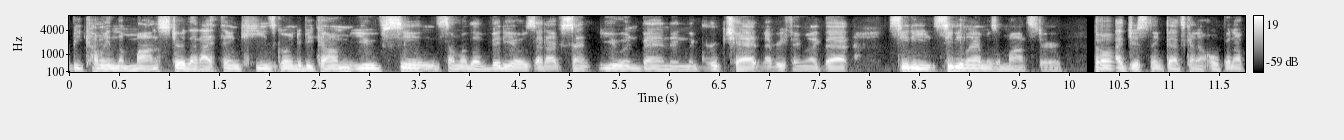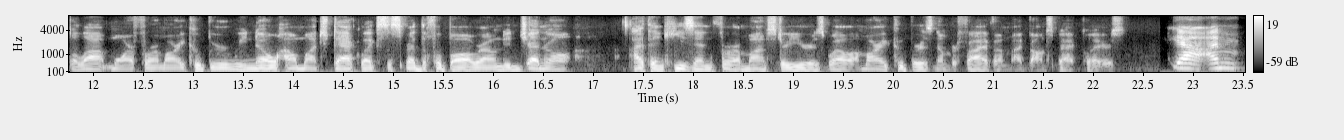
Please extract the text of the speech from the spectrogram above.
becoming the monster that I think he's going to become, you've seen some of the videos that I've sent you and Ben in the group chat and everything like that. CD CeeDee Lamb is a monster. So I just think that's going to open up a lot more for Amari Cooper. We know how much Dak likes to spread the football around in general. I think he's in for a monster year as well. Amari Cooper is number five on my bounce back players. Yeah, I'm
